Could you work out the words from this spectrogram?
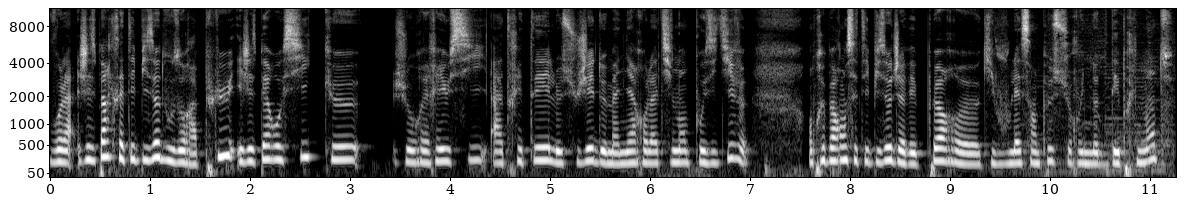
Voilà, j'espère que cet épisode vous aura plu et j'espère aussi que j'aurai réussi à traiter le sujet de manière relativement positive. En préparant cet épisode, j'avais peur euh, qu'il vous laisse un peu sur une note déprimante,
